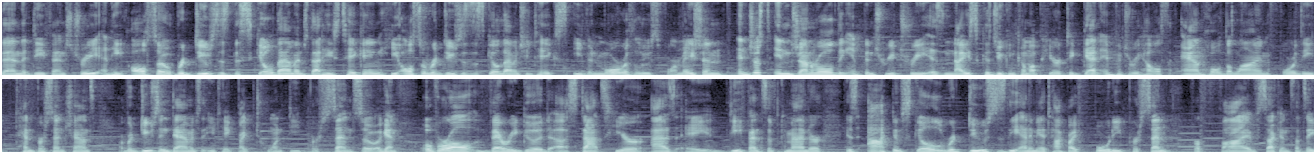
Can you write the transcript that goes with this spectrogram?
than the defense tree and he also reduces the skill damage that he's taking. He also reduces the skill damage he takes even more with loose formation. And just in general the infantry tree is nice because you can come up here to get infantry health and hold the line for the 10 percent chance reducing damage that you take by 20 percent. So again overall very good uh, stats here as a defensive commander. His active skill reduces the enemy attack by 40 percent for five seconds. That's a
